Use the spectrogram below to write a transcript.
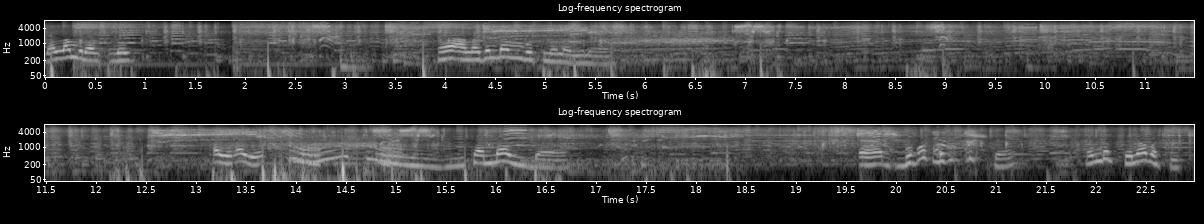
Gel lan buraya. Ve... He anladım ben bu boss'un olayını. Hayır hayır. Mükemmel be. Ee, bu boss basitmiş işte. Hem de fena basit.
